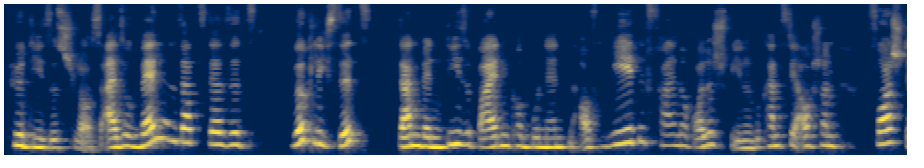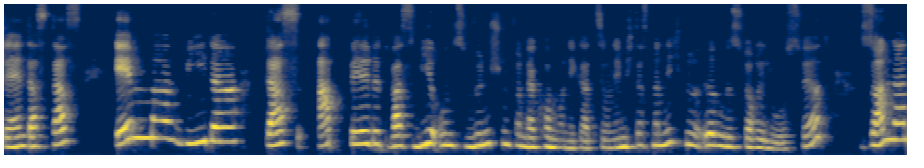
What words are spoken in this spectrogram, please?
für dieses Schloss. Also wenn ein Satz, der sitzt, wirklich sitzt, dann, wenn diese beiden Komponenten auf jeden Fall eine Rolle spielen. Und du kannst dir auch schon vorstellen, dass das immer wieder das abbildet, was wir uns wünschen von der Kommunikation, nämlich dass man nicht nur irgendeine Story los wird, sondern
